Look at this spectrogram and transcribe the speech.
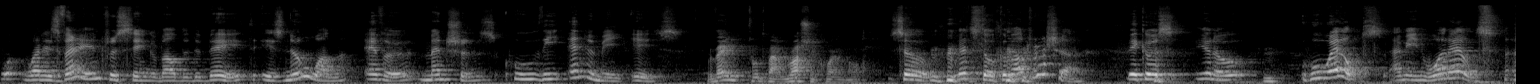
Wh- What is very interesting about the debate is no one ever mentions who the enemy is. Well, they talked about Russia quite a lot. So let's talk about Russia. Because, you know, who else? I mean, what else?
